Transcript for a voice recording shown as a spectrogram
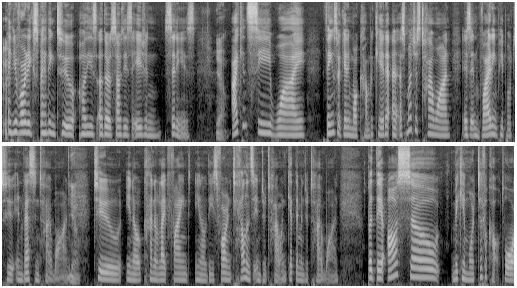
and you've already expanding to all these other Southeast Asian cities. Yeah. I can see why things are getting more complicated. As much as Taiwan is inviting people to invest in Taiwan, Yeah. to you know, kind of like find you know these foreign talents into Taiwan, get them into Taiwan, but they're also making it more difficult for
